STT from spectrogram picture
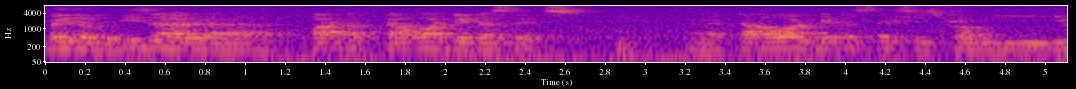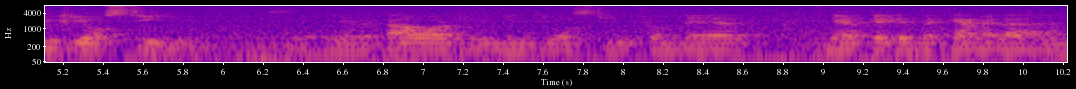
By the way, these are uh, part of tower data sets. Uh, tower data sets is from the UT Austin. So we have a tower in the UT Austin. From there, they have taken the camera and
